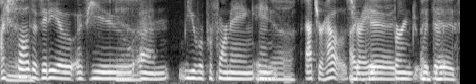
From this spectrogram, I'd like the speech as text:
I and, saw the video of you. Yeah. Um, you were performing in yeah. at your house, right? Did. Burned with I the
